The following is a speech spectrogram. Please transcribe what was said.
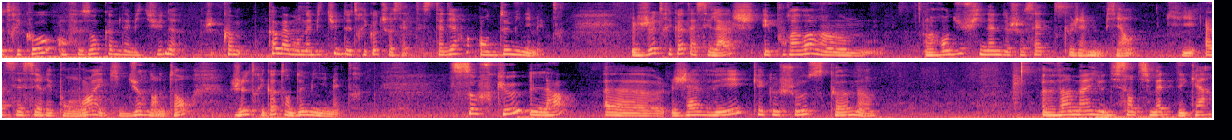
tricot en faisant comme d'habitude, comme à mon habitude de tricot de chaussettes, c'est-à-dire en 2 mm. Je tricote assez lâche et pour avoir un, un rendu final de chaussettes que j'aime bien, qui est assez serré pour moi et qui dure dans le temps, je le tricote en 2 mm. Sauf que là, euh, j'avais quelque chose comme 20 mailles ou 10 cm d'écart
